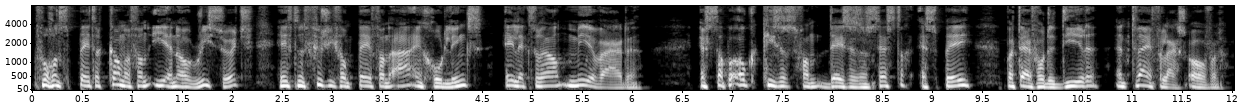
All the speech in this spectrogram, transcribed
Volgens Peter Kanne van INO Research heeft een fusie van PvdA en GroenLinks electoraal meerwaarde. Er stappen ook kiezers van D66, SP, Partij voor de Dieren en twijfelaars over.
